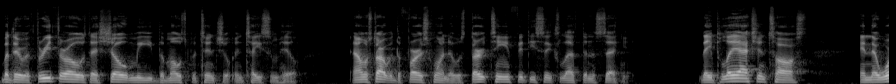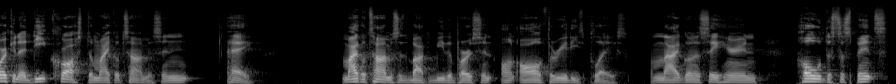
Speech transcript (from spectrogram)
But there were three throws that showed me the most potential in Taysom Hill. And I'm gonna start with the first one. There was 13:56 left in the second. They play action toss, and they're working a deep cross to Michael Thomas. And hey, Michael Thomas is about to be the person on all three of these plays. I'm not gonna sit here and hold the suspense.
